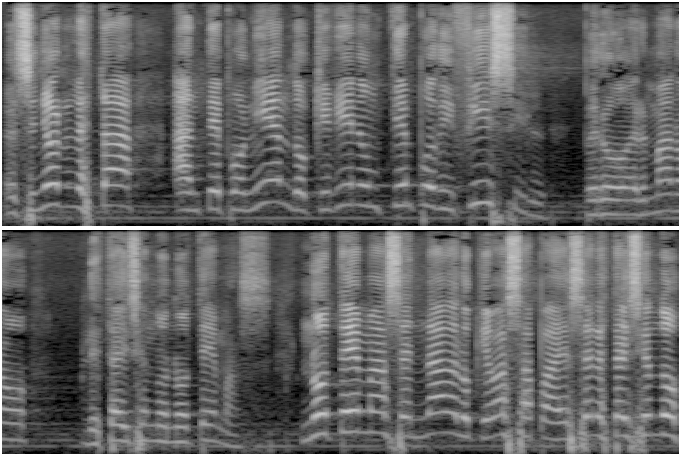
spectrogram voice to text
El Señor le está anteponiendo que viene un tiempo difícil, pero hermano, le está diciendo no temas. No temas en nada lo que vas a padecer. Le está diciendo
